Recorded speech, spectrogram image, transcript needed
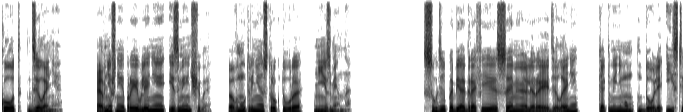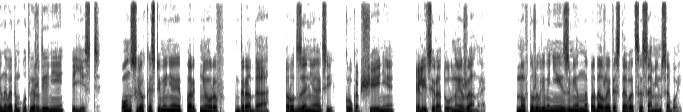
Код делания. А внешнее проявление изменчивы, внутренняя структура неизменна. Судя по биографии Сэмюэля Рэя Дилени, как минимум доля истины в этом утверждении есть. Он с легкостью меняет партнеров, города, род занятий, круг общения, литературные жанры. Но в то же время неизменно продолжает оставаться самим собой.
